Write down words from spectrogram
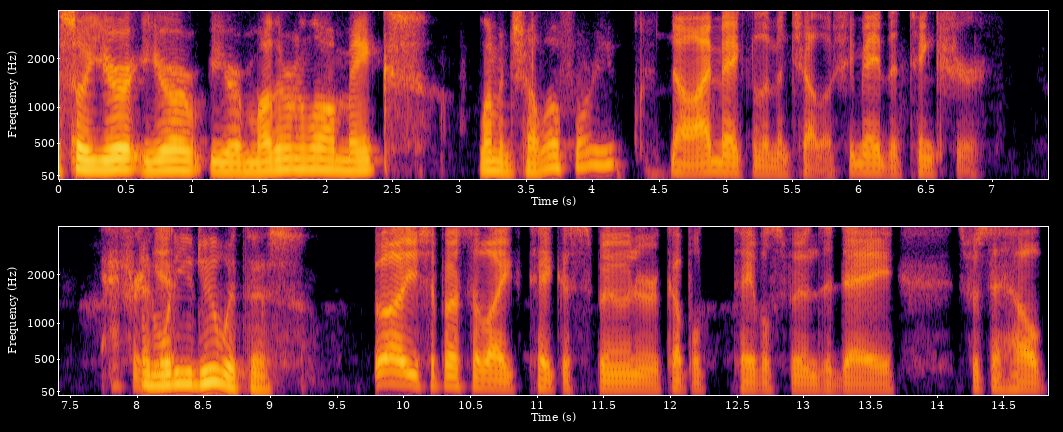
so your your your mother-in-law makes limoncello for you, No, I make the limoncello. She made the tincture. And what do you do with this? well, you're supposed to like take a spoon or a couple tablespoons a day. It's supposed to help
